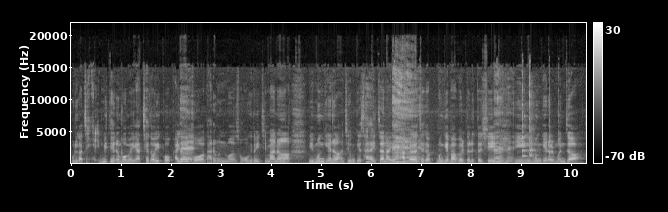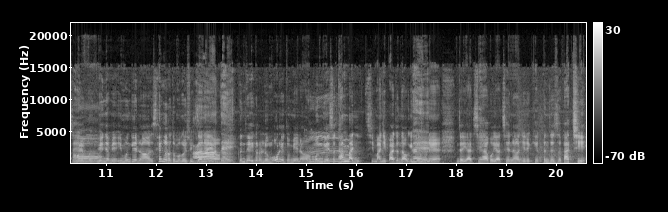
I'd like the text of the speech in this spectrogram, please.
우리가 제일 밑에는 보면 야채도 있고 깔려 네. 있고 다른 뭐 소고기도 있지만은 이 멍게는 지금 이렇게 살아 있잖아요. 네. 아까 제가 멍게 밥을 드렸듯이 네, 네. 이 멍게를 먼저 제일 어. 먼- 왜냐면 이 멍게는 생으로도 먹을 수 있잖아요. 아, 네. 근데 이거를 너무 오래 두면은 음. 멍게에서 단맛 이 많이 빠져나오기 네. 때문에 이제 야채하고 야채는 이렇게 건져서 같이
